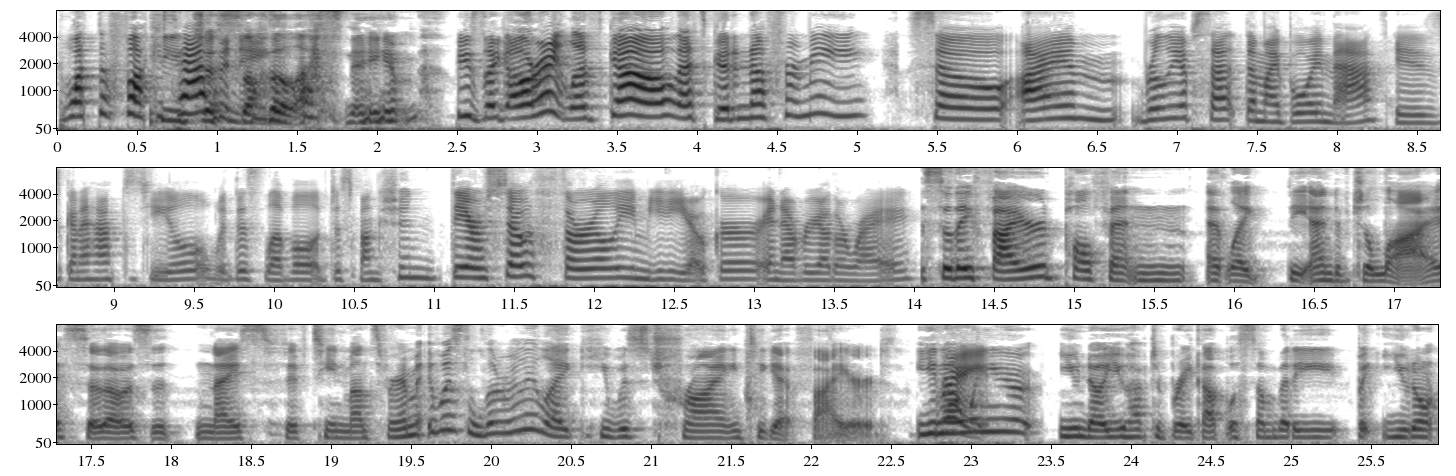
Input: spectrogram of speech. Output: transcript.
What the fuck is He happening? just saw the last name. He's like, all right, let's go. That's good enough for me. So I am really upset that my boy Matt is going to have to deal with this level of dysfunction. They are so thoroughly mediocre in every other way. So they fired Paul Fenton at like the end of July, so that was a nice 15 months for him. It was literally like he was trying to get fired. You know Right. when you you know you have to break up with somebody, but you don't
